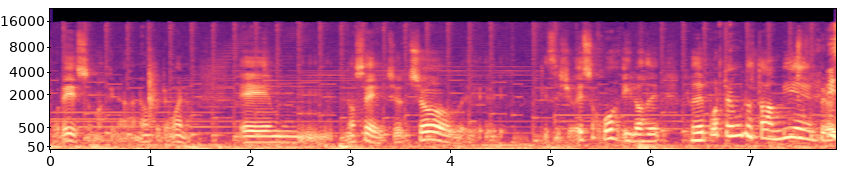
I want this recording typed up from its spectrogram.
por eso, más que nada, ¿no? Pero bueno. eh, no sé, yo. yo eh, qué sé yo, esos juegos. Y los de los deportes algunos estaban bien, pero. Hay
